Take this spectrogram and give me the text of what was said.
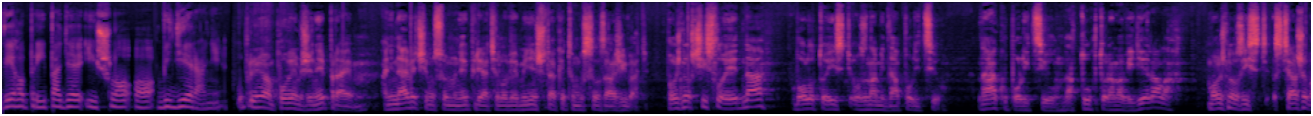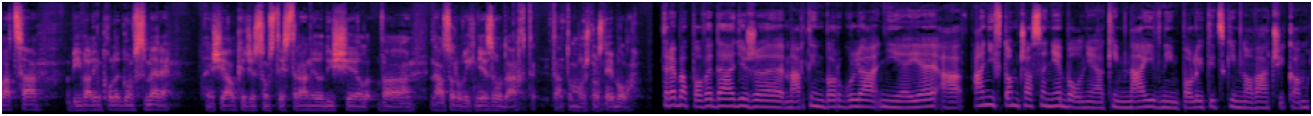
v jeho prípade išlo o vydieranie. Úprimne vám poviem, že neprajem ani najväčšiemu svojmu nepriateľovi, aby niečo takéto musel zažívať. Možnosť číslo jedna bolo to ísť oznámiť na policiu. Na akú policiu? Na tú, ktorá ma vydierala? Možnosť ísť sťažovať sa bývalým kolegom v smere len žiaľ, keďže som z tej strany odišiel v názorových nezhodách, tak táto možnosť nebola. Treba povedať, že Martin Borguľa nie je a ani v tom čase nebol nejakým naivným politickým nováčikom.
